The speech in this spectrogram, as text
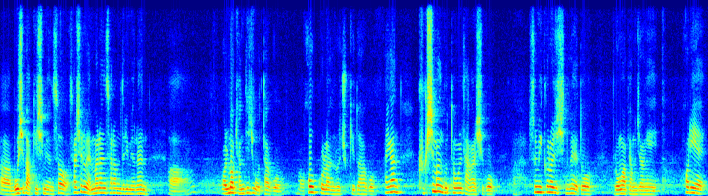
아, 못이 박히시면서 사실은 웬만한 사람들이면은 아, 얼마 견디지 못하고 뭐 호흡곤란으로 죽기도 하고 하여간 극심한 고통을 당하시고 아, 숨이 끊어지신 후에도 로마 병정이 허리에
